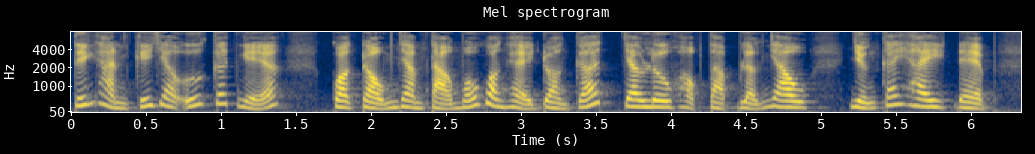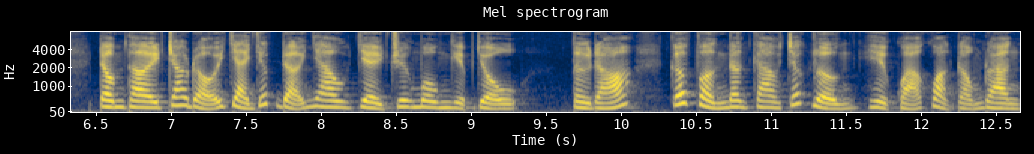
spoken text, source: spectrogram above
tiến hành ký giao ước kết nghĩa, hoạt động nhằm tạo mối quan hệ đoàn kết, giao lưu học tập lẫn nhau, những cái hay, đẹp, đồng thời trao đổi và giúp đỡ nhau về chuyên môn nghiệp vụ từ đó góp phần nâng cao chất lượng, hiệu quả hoạt động đoàn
